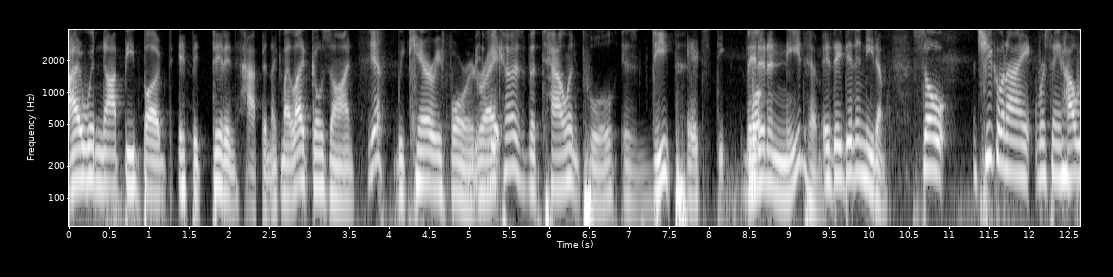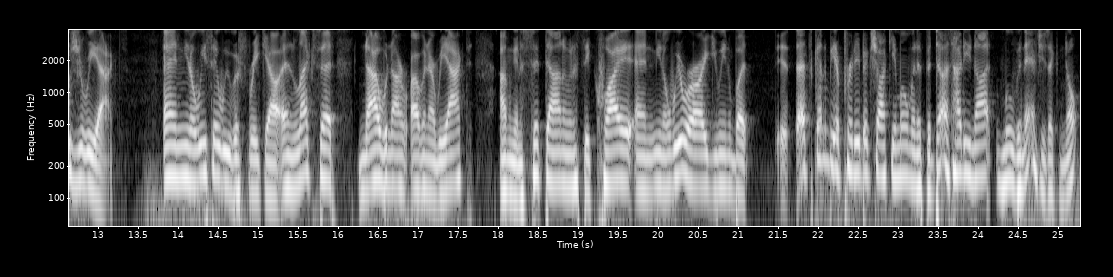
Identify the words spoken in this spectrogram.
I would not be bugged if it didn't happen. Like my life goes on. Yeah. We carry forward, right? Because the talent pool is deep. it's deep They well, didn't need him. They didn't need him. So Chico and I were saying, "How would you react?" And you know, we say we would freak out. And Lex said, "No, I would not. I would not react. I'm gonna sit down. I'm gonna stay quiet." And you know, we were arguing, but it, that's gonna be a pretty big shocking moment if it does. How do you not move an inch? She's like, "Nope."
